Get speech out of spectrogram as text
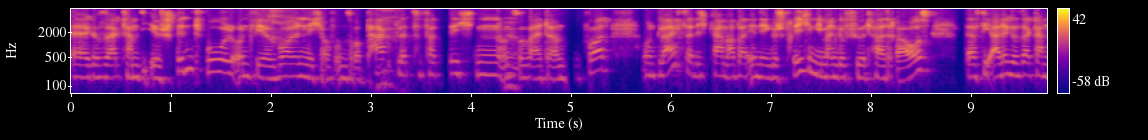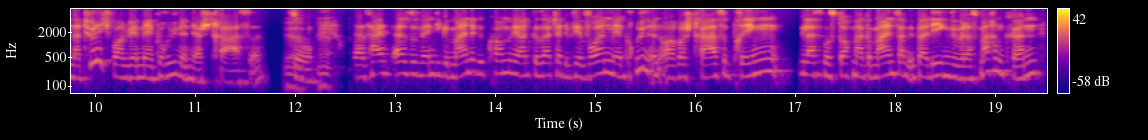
äh, gesagt haben, die ihr spinnt wohl und wir wollen nicht auf unsere Parkplätze verzichten und ja. so weiter und so fort. Und gleichzeitig kam aber in den Gesprächen, die man geführt hat, raus, dass die alle gesagt haben, natürlich wollen wir mehr Grün in der Straße. Ja, so. Ja. Das heißt also, wenn die Gemeinde gekommen wäre und gesagt hätte, wir wollen mehr Grün in eure Straße bringen, lasst uns doch mal gemeinsam überlegen, wie wir das machen können,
